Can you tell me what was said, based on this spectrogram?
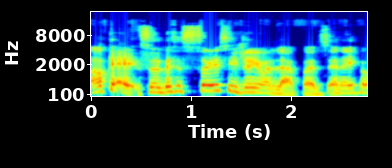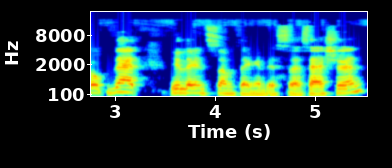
Okay, so this is Sir CJ Manlapads, and I hope that you learned something in this uh, session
